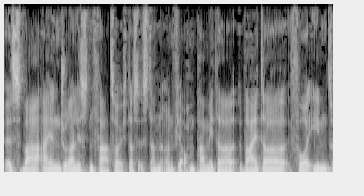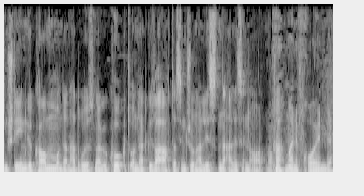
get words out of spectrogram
Es war ein Journalistenfahrzeug. Das ist dann irgendwie auch ein paar Meter weiter vor ihm zum Stehen gekommen und dann hat Rösner geguckt und hat gesagt, ach, das sind Journalisten, alles in Ordnung. Ach, meine Freunde.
